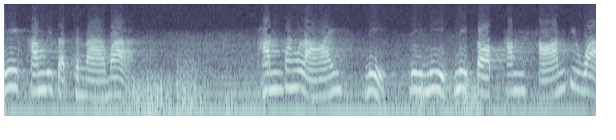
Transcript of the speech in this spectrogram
นี่คำวิจัชนาว่าทันทั้งหลาย นี่นี่นี่นี่ตอบคำถามที่ว่า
